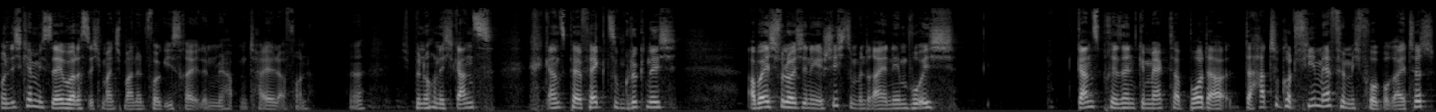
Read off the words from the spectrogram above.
Und ich kenne mich selber, dass ich manchmal ein Volk Israel in mir habe, einen Teil davon. Ich bin noch nicht ganz, ganz perfekt, zum Glück nicht. Aber ich will euch in eine Geschichte mit reinnehmen, wo ich ganz präsent gemerkt habe, boah, da, da hatte Gott viel mehr für mich vorbereitet.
